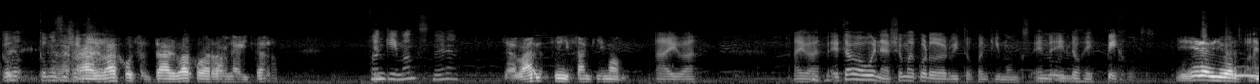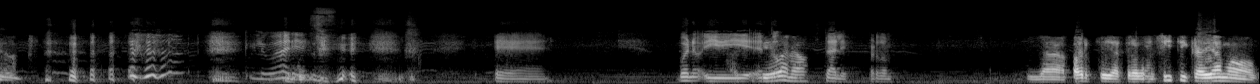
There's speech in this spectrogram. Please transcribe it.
¿Cómo, cómo se Agarraba el llama? bajo, soltaba el bajo, agarraba la guitarra. Funky Mox, ¿no era? La banda, sí, Funky Mom. Ahí va. Ahí va. Estaba buena, yo me acuerdo de haber visto Funky Monks en, en los espejos. Era divertido. ¿Qué lugares? Eh, bueno, y Así que ento- bueno. Dale, perdón. La parte astroboncística, digamos,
